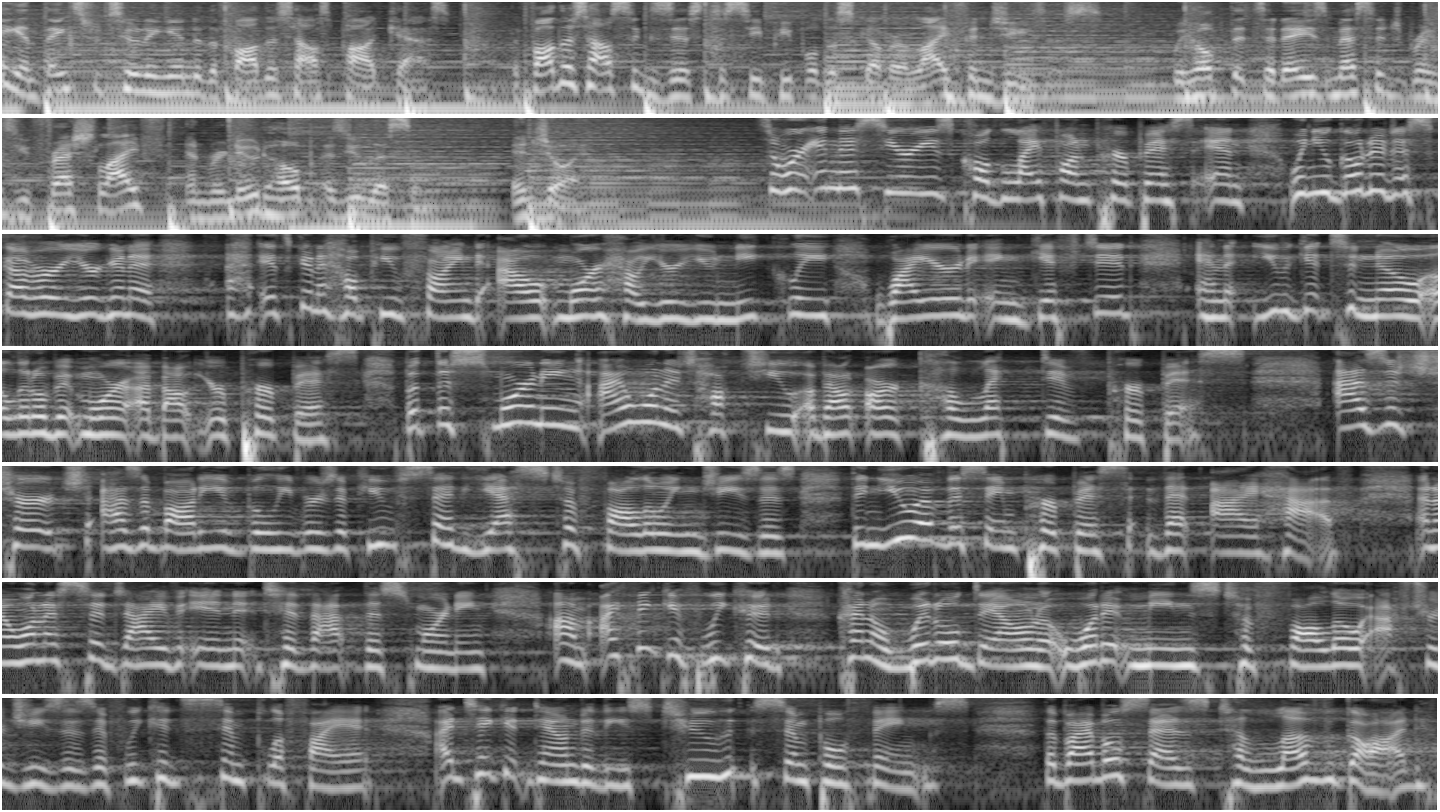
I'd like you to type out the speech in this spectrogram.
Hey, and thanks for tuning in to the Father's House podcast. The Father's House exists to see people discover life in Jesus. We hope that today's message brings you fresh life and renewed hope as you listen. Enjoy. So we're in this series called Life on Purpose and when you go to Discover you're to it's going to help you find out more how you're uniquely wired and gifted and you get to know a little bit more about your purpose. But this morning I want to talk to you about our collective purpose. As a church, as a body of believers, if you've said yes to following Jesus, then you have the same purpose that I have. And I want us to dive into that this morning. Um, I think if we could kind of whittle down what it means to follow after Jesus, if we could simplify it, I'd take it down to these two simple things. The Bible says to love God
